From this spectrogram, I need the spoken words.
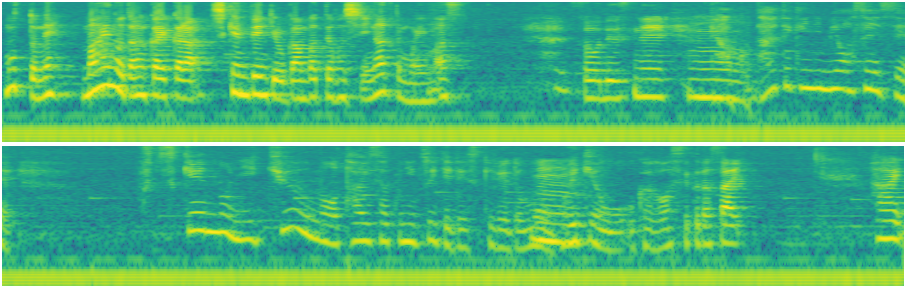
もっとね前の段階から試験勉強頑張ってほしいなって思います。そうですね、うん、いや具体的に三輪先生仏研の2級の対策についてですけれども、うん、ご意見を伺わせてください。はい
